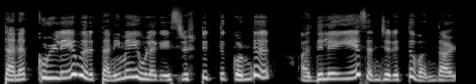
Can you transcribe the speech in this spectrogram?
தனக்குள்ளே ஒரு தனிமை உலகை சிருஷ்டித்துக் கொண்டு அதிலேயே சஞ்சரித்து வந்தாள்.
